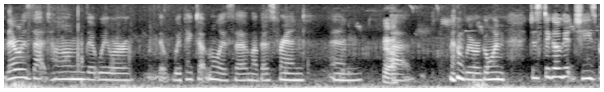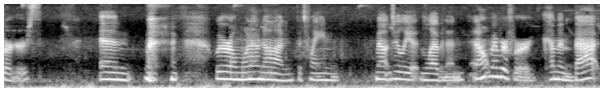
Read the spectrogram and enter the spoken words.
There was that time that we were that we picked up Melissa, my best friend, and uh, we were going just to go get cheeseburgers, and we were on 109 between Mount Juliet and Lebanon, and I don't remember if we are coming back.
